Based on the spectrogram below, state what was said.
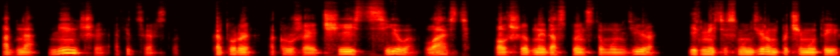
Одна — меньшее офицерство, которое окружает честь, сила, власть, волшебное достоинство мундира, и вместе с мундиром почему-то и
